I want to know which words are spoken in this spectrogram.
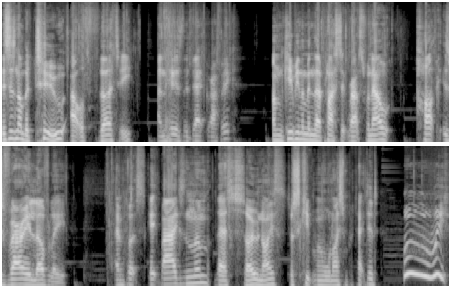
This is number two out of 30. And here's the deck graphic. I'm keeping them in their plastic wraps for now. Huck is very lovely. And put skate bags in them. They're so nice. Just keep them all nice and protected. Woo wee.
